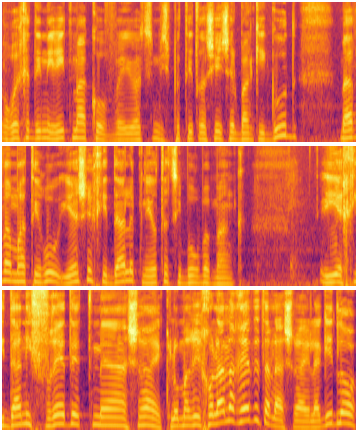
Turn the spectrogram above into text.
עורכת דין עירית מקוב, יועצת משפטית ראשית של בנק איגוד, באה ואמרה, תראו, יש יחידה לפניות הציבור בבנק. היא יחידה נפרדת מהאשראי, כלומר היא יכולה לרדת על האשראי, להגיד לו,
